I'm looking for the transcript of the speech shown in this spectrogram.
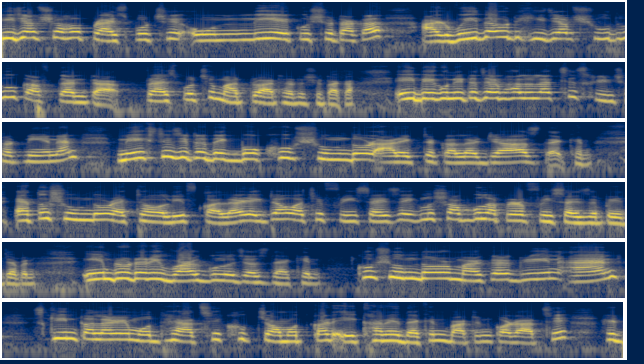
হিজাব সহ প্রাইস পড়ছে অনলি একুশশো টাকা, আর উইদাউট হিজাব শুধু কাফতানটা প্রাইস পড়ছে মাত্র আঠারোশো টাকা। এই বেগুনিটা যার ভালো লাগছে স্ক্রিনশট নিয়ে নেন। নেক্সটে যেটা দেখব, খুব সুন্দর আর একটা কালার জাস্ট দেখেন। এত সুন্দর একটা অলিভ কালার এটাও আছে ফ্রি সাইজে এগুলো সবগুলো আপনারা ফ্রি সাইজে পেয়ে যাবেন। এমব্রয়ডারি ওয়ার্কগুলো জাস্ট দেখেন। খুব সুন্দর মার্কার গ্রিন অ্যান্ড স্কিন কালারের মধ্যে আছে, খুব চমৎকার। এখানে দেখেন বাটন করা আছে। হেড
